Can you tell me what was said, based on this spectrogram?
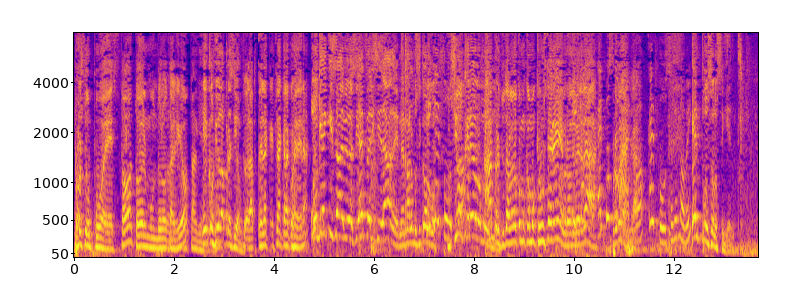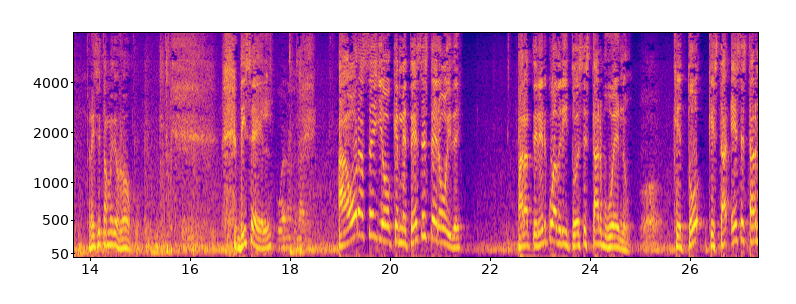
Por supuesto, todo el mundo lo tagueó. ¿Quién cogió la presión? La, es la, la que la coge de nada. Porque él quizás debió decir, ay, felicidades, mi hermano musicólogo. Yo creo lo mismo. Ah, pero tú estás hablando como, como que es un cerebro, de verdad. Él puso acá. algo. ¿Qué él puso? Yo no vi. Él puso lo siguiente. Crazy está medio loco. Dice él, ahora sé yo que meterse esteroide para tener cuadrito es estar bueno. Que, to, que está, es estar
